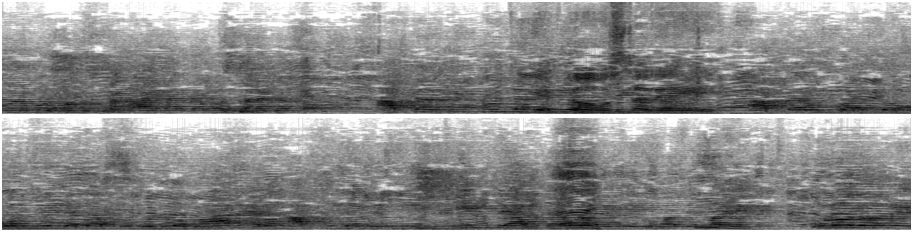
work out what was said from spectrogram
কর্মসংস্থান হয়, তার ব্যবস্থার জন্য। কি অবস্থা রে? আপনার উৎপাদিত পণ্যের যাতে আপনি মূল্যবান এবং আপনি যাতে নিশ্চিন্তে আপনার ঘুমাতে পারেন কোন ধরনের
